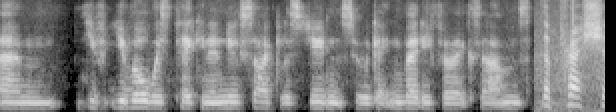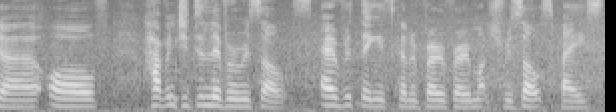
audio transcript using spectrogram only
Um, you've, you've always taken a new cycle of students who are getting ready for exams. The pressure of having to deliver results. Everything is kind of very, very much results based.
